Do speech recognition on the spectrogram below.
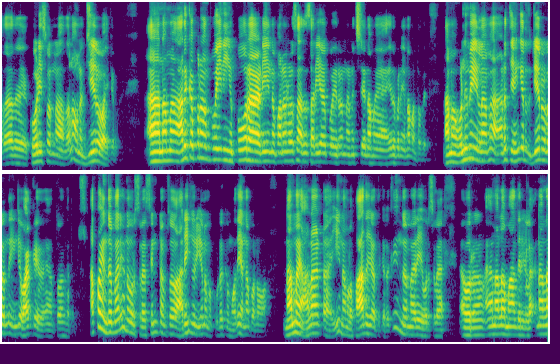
அதாவது கோடீஸ்வரனா இருந்தாலும் அவனை ஜீரோ வைக்கணும் நம்ம அதுக்கப்புறம் போய் நீங்க போராடி இந்த பன்னெண்டு வருஷம் அது சரியா போயிடும்னு நினைச்சு நம்ம இது பண்ணி என்ன பண்றது? நம்ம ஒண்ணுமே இல்லாம அடுத்து எங்க இருந்து ஜீரோல இருந்து இங்க வாழ்க்கை துவங்குறது. அப்போ இந்த மாதிரியான ஒரு சில சிம்டம்ஸோ அறிகுறியோ நம்ம கொடுக்கும் போது என்ன பண்ணுவோம்? நம்ம அலர்ட் ஆகி நம்மளை பாதுகாத்துக்கிறதுக்கு இந்த மாதிரி ஒரு சில ஒரு நல்ல மாதிரிகளை நல்ல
